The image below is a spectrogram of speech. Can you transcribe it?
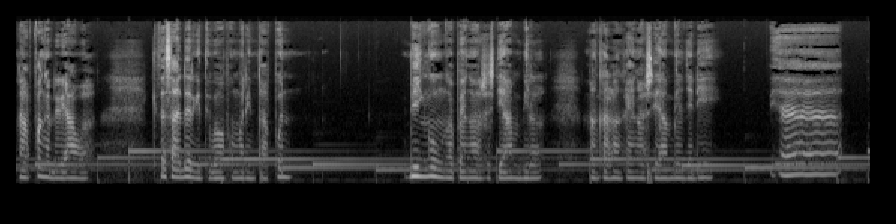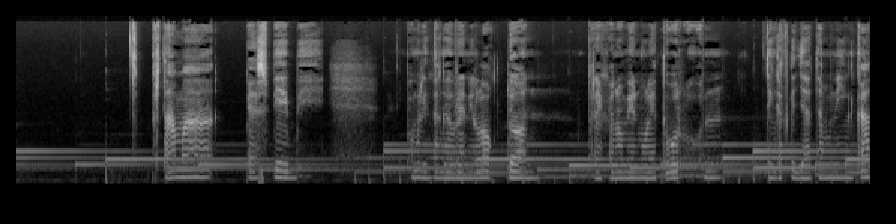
Kenapa nggak dari awal? Kita sadar gitu bahwa pemerintah pun bingung apa yang harus diambil langkah-langkah yang harus diambil. Jadi ya pertama PSBB pemerintah nggak berani lockdown. Perekonomian mulai turun. Tingkat kejahatan meningkat.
